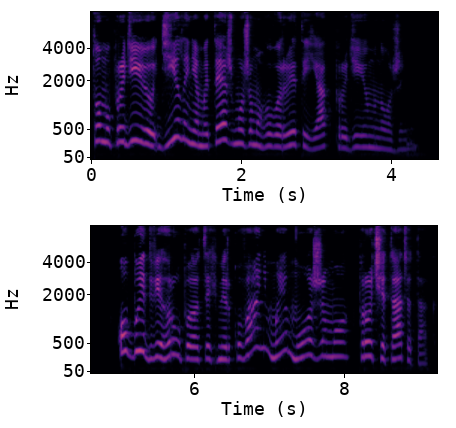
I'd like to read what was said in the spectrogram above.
Тому про дію ділення ми теж можемо говорити як про дію множення. Обидві групи оцих міркувань ми можемо прочитати так.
